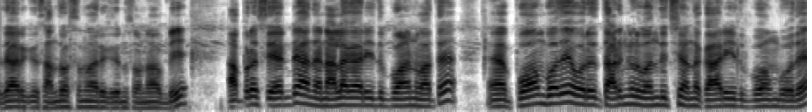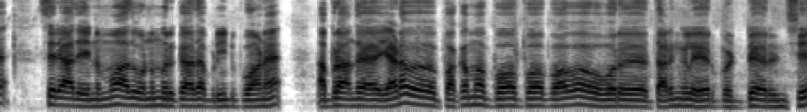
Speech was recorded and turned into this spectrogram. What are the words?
இதாக இருக்குது சந்தோஷமாக இருக்குதுன்னு சொன்னா அப்படி அப்புறம் சரின்ட்டு அந்த நல்ல காரியத்துக்கு போகலான்னு பார்த்தேன். போகும்போதே ஒரு தடங்கல் வந்துச்சு அந்த காரியத்துக்கு போகும்போதே. சரி அது என்னமோ அது ஒன்றும் இருக்காது அப்படின்ட்டு போனேன். அப்புறம் அந்த இடம் பக்கமாக போக போக போக ஒவ்வொரு தடங்கல் ஏற்பட்டு இருந்துச்சு.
